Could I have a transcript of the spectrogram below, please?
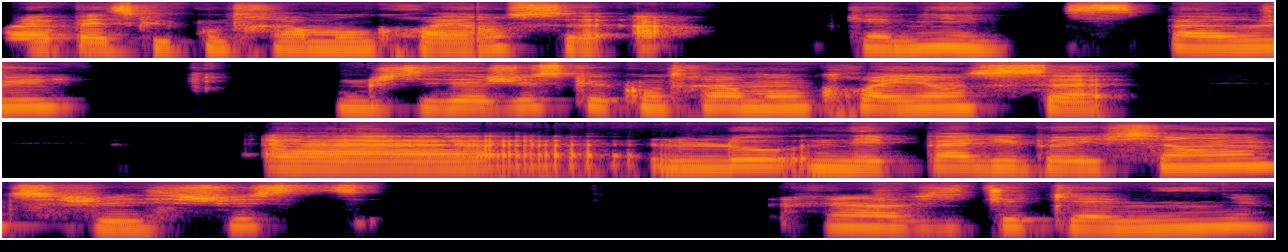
Voilà, parce que contrairement aux croyances, ah, Camille est disparue. Donc je disais juste que contrairement aux croyances, euh, l'eau n'est pas lubrifiante. Je vais juste réinviter Camille.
